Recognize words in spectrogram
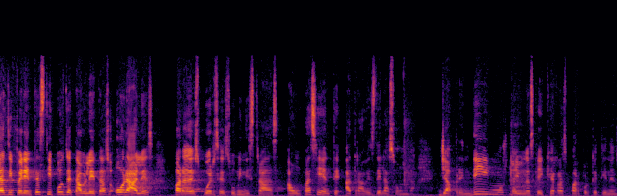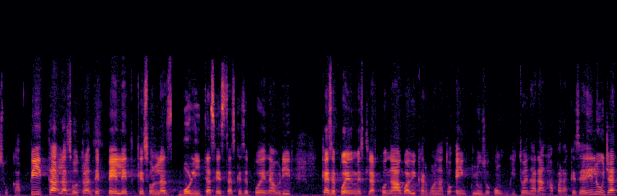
las diferentes tipos de tabletas orales para después ser suministradas a un paciente a través de la sonda. Ya aprendimos que hay unas que hay que raspar porque tienen su capita, las otras de pellet, que son las bolitas estas que se pueden abrir, que se pueden mezclar con agua, bicarbonato e incluso con juguito de naranja para que se diluyan.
